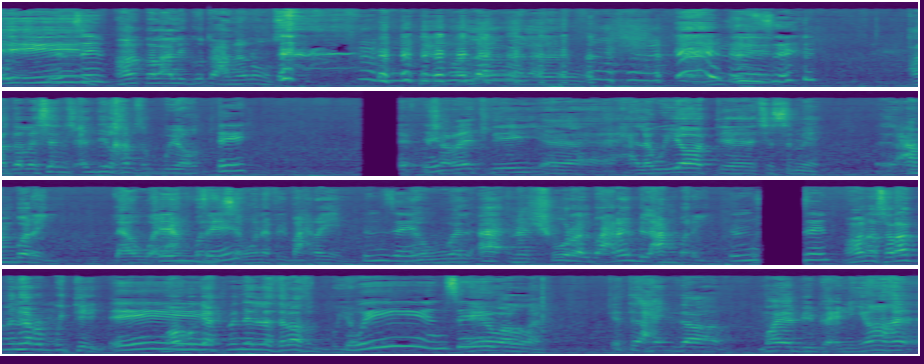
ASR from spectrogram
اي اي. أنا طلع لي قطع عنانوس والله والله إنزين. عاد الله يسلمك عندي الخمس ربويات إيه. شريت لي آه، حلويات آه، شو اسمه آه، عنبري. الأول. عنبري يسوونه في البحرين. إنزين. اول مشهورة البحرين بالعنبري. إنزين. أنا صرفت منها ربيتين إيه. ما بقت منها إلا ثلاث ربويات. وي اي انزين والله. قلت الحين إذا ما يبي يبيعني إياها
